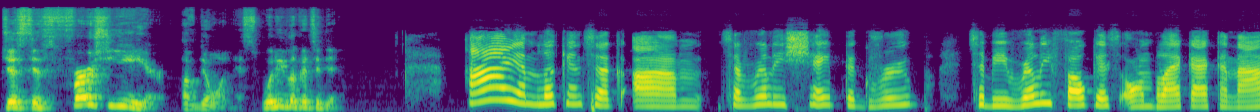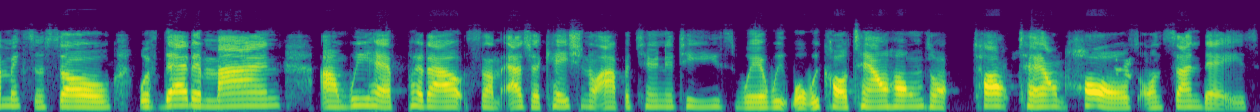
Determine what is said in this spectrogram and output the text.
just this first year of doing this? What are you looking to do? I am looking to um to really shape the group to be really focused on Black economics, and so with that in mind, um, we have put out some educational opportunities where we what we call town homes on talk town halls on Sundays,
